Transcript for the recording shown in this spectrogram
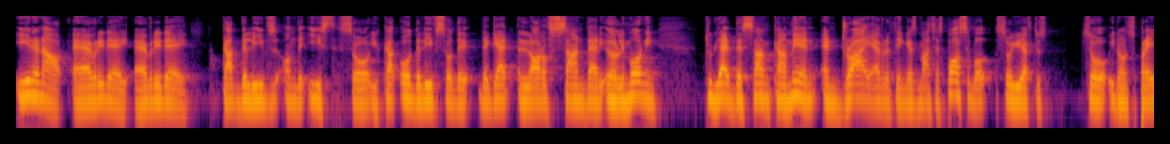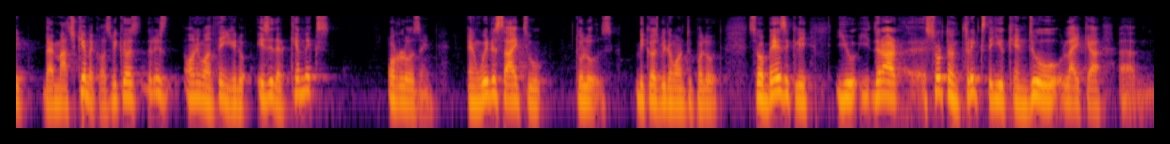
in and out every day, every day. Cut the leaves on the east, so you cut all the leaves so they, they get a lot of sun very early morning to let the sun come in and dry everything as much as possible. So you have to, so you don't spray that much chemicals because there is only one thing you can do: is either chemics or losing. And we decide to to lose because we don't want to pollute. So basically, you, there are uh, certain tricks that you can do, like uh, um,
